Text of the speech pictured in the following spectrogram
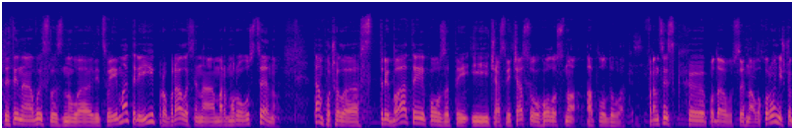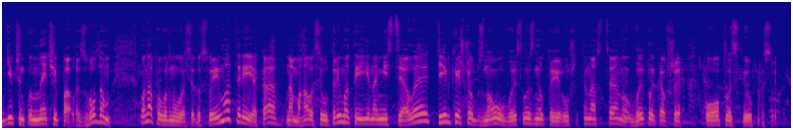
Дитина вислизнула від своєї матері і пробралася на мармурову сцену. Там почала стрибати, повзати і час від часу голосно аплодувати. Франциск е, подав сигнал охороні, щоб дівчинку не чіпали. Згодом вона повернулася до своєї матері, яка намагалася утримати її на місці, але тільки щоб знову вислизнути і рушити на сцену, викликавши оплески у присутніх.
